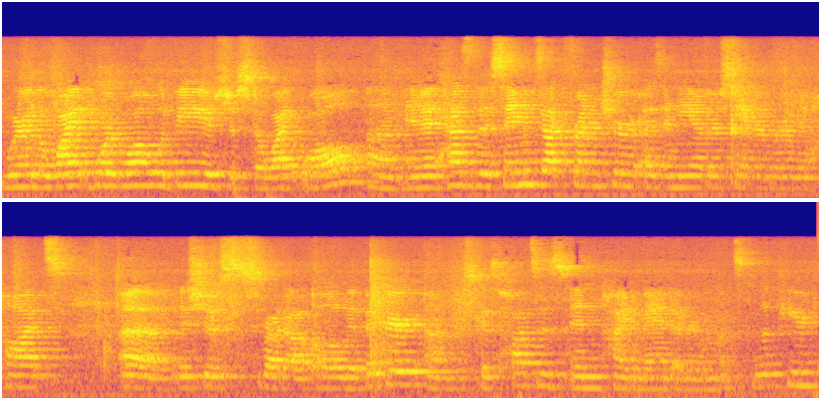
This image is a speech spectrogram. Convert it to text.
where the whiteboard wall would be is just a white wall, um, and it has the same exact furniture as any other standard room in Hotz. Um, it's just spread out a little bit bigger, um, just because Hotz is in high demand. Everyone wants to live here.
